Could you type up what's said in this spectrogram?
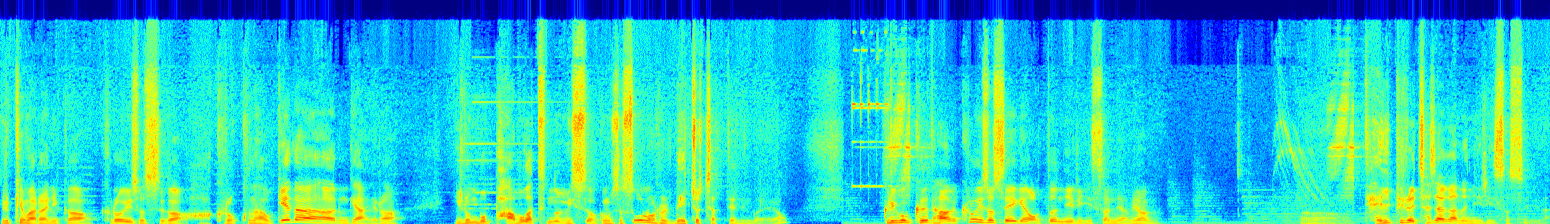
이렇게 말하니까 크로이소스가 아 그렇구나 하고 깨달은 게 아니라 이런 뭐 바보 같은 놈이 있어 그러면서 솔로를 내쫓았다는 거예요. 그리고 그 다음에 크로이소스에게는 어떤 일이 있었냐면 어, 델피를 찾아가는 일이 있었습니다.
